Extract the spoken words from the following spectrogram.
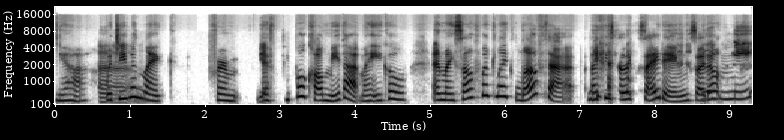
Yeah, um, which even um, like for yeah. if people called me that, my ego and myself would like love that. That'd yeah. be so exciting. So I don't like, me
